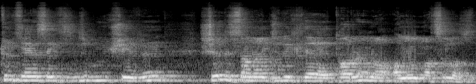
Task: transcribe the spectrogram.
Türkiye'nin 8. büyük şehrinin şimdi sanayicilikle, tarımla anılması lazım.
